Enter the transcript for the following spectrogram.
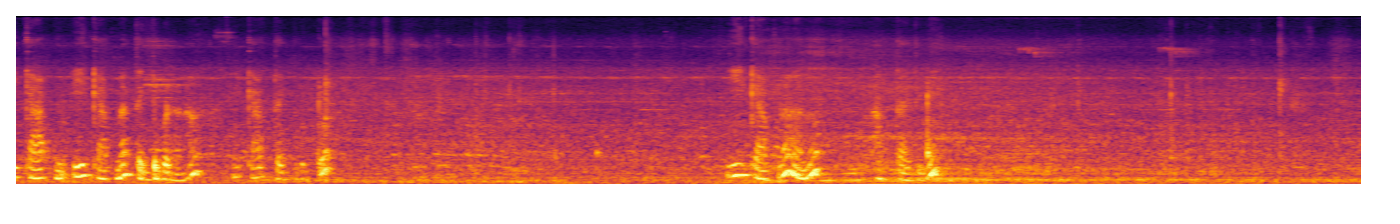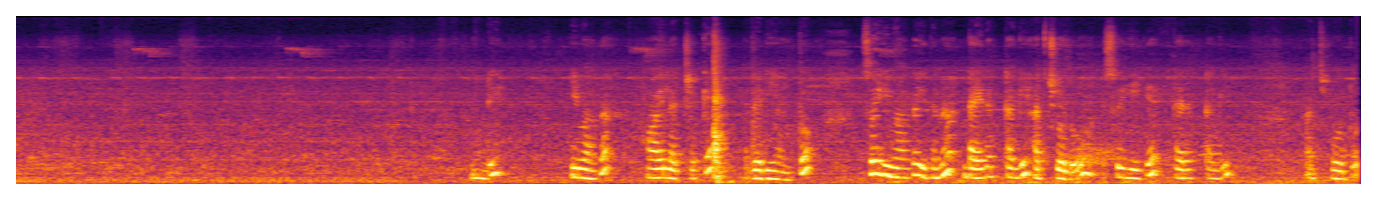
ಈ ಕ್ಯಾಪ್ ಈ ಕ್ಯಾಪ್ನ ತೆಗೆದುಬಿಡೋಣ. ಈ ಕ್ಯಾಪ್ ತೆಗೆದುಬಿಟ್ಟು ಈ ಕ್ಯಾಪ್ನ ನಾನು ಹಾಕ್ತಾ ಇದ್ದೀನಿ. ನೋಡಿ, ಇವಾಗ ಆಯಿಲ್ ಹಚ್ಚೋಕ್ಕೆ ರೆಡಿ ಆಯಿತು. ಸೊ ಇವಾಗ ಇದನ್ನು ಡೈರೆಕ್ಟಾಗಿ ಹಚ್ಚೋದು. ಸೊ ಹೀಗೆ ಡೈರೆಕ್ಟಾಗಿ ಹಚ್ಬೋದು.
